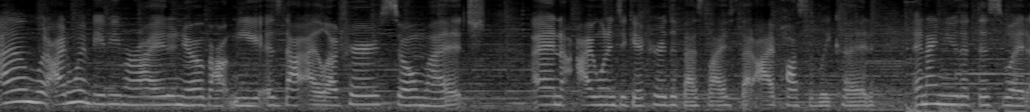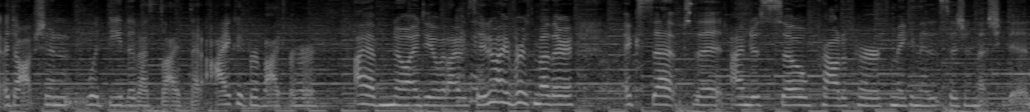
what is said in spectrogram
um, what I'd want baby Mariah to know about me is that I love her so much and I wanted to give her the best life that I possibly could. And I knew that this would, adoption would be the best life that I could provide for her. I have no idea what I would say to my birth mother, except that I'm just so proud of her for making the decision that she did.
